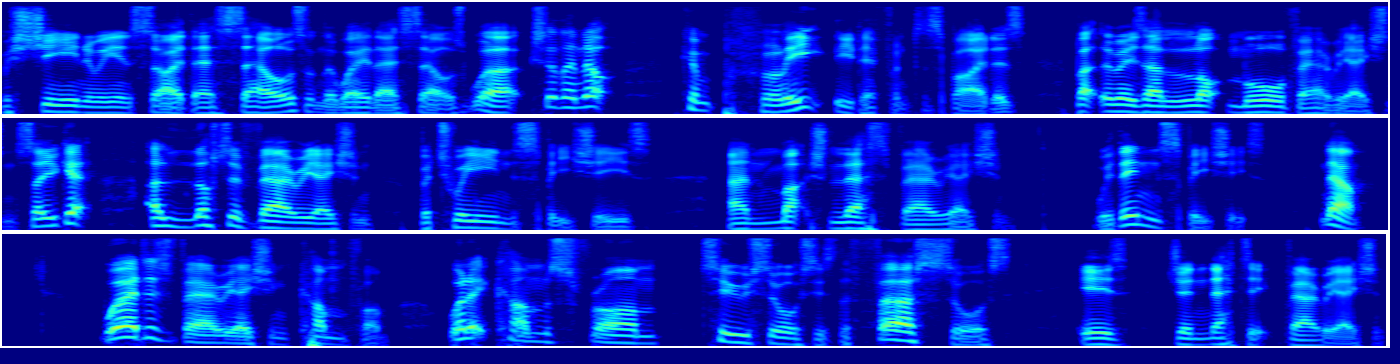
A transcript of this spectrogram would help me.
machinery inside their cells and the way their cells work. So they're not completely different to spiders, but there is a lot more variation. So you get a lot of variation between species and much less variation within species. Now, where does variation come from? Well, it comes from two sources. The first source is genetic variation.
